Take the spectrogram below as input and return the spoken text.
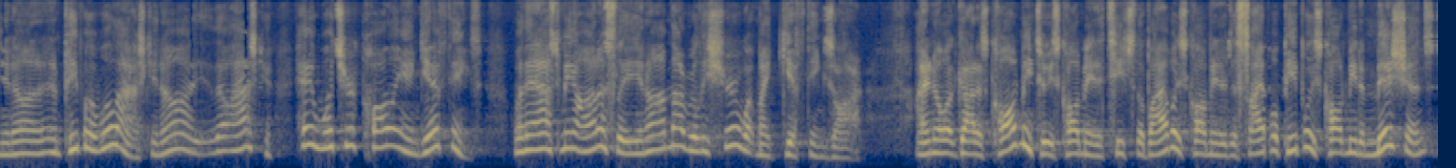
you know, and people will ask, you know, they'll ask you, hey, what's your calling and giftings? When they ask me honestly, you know, I'm not really sure what my giftings are. I know what God has called me to. He's called me to teach the Bible, He's called me to disciple people, He's called me to missions.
